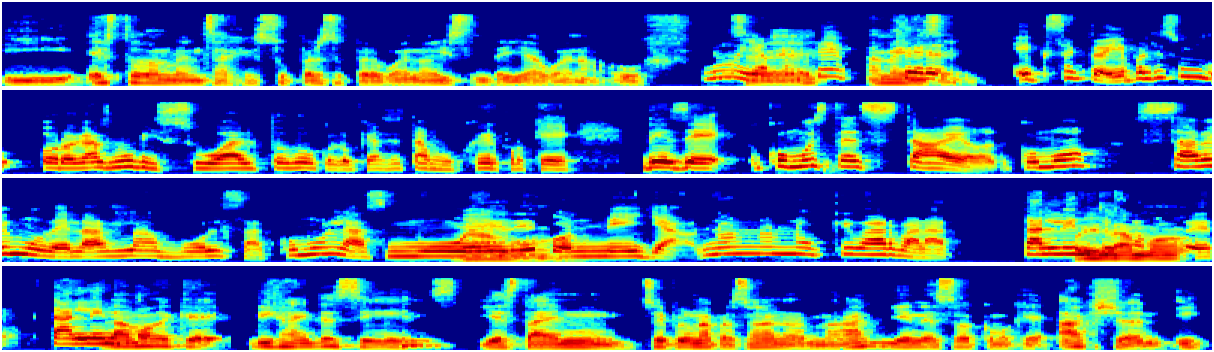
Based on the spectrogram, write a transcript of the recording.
Y es todo un mensaje súper, súper bueno y Zendaya, bueno, uff, No, y se aparte, ve pero-. Exacto, y aparte es un orgasmo visual todo lo que hace esta mujer, porque desde cómo está style, cómo sabe modelar la bolsa, cómo las mueve amo. con ella. No, no, no, qué bárbara. Talento Oye, la amo- mujer, La talento. amo de que behind the scenes y está en, soy una persona normal y en eso como que action y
